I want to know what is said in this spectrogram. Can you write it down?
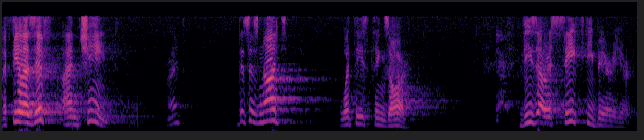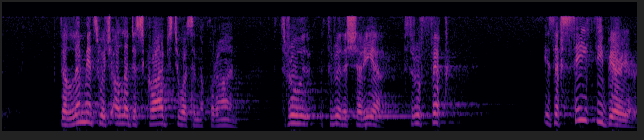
I feel as if I'm chained. Right? This is not what these things are. These are a safety barrier. The limits which Allah describes to us in the Quran, through, through the Sharia, through fiqh, is a safety barrier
